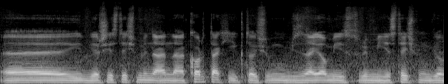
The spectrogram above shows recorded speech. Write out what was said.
e, wiesz, jesteśmy na, na kortach i ktoś, znajomi, z którymi jesteśmy, mówią, no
